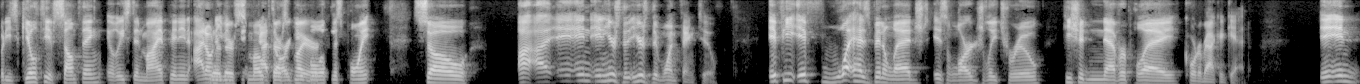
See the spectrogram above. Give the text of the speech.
But he's guilty of something, at least in my opinion. I don't Where even there's think smoke, that's arguable fire. at this point. So, I, I and and here's the here's the one thing too if he if what has been alleged is largely true, he should never play quarterback again. And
